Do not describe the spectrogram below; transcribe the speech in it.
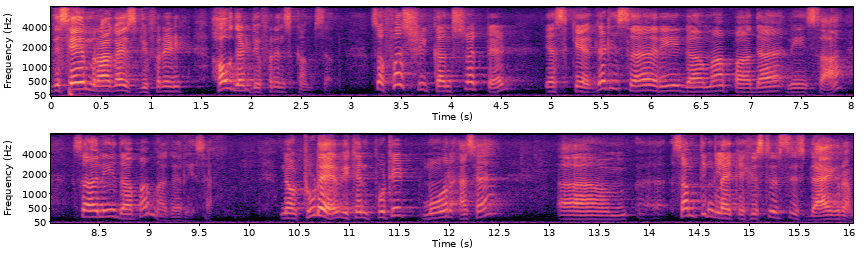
the same raga is different, how that difference comes up. So, first she constructed a scale that is sa, ri, gama, pada, ni, sa, sa, ni, da, pa, ma, ga, ri, sa. Now, today we can put it more as a um, something like a hysteresis diagram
